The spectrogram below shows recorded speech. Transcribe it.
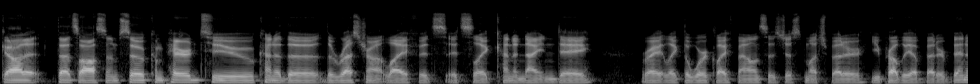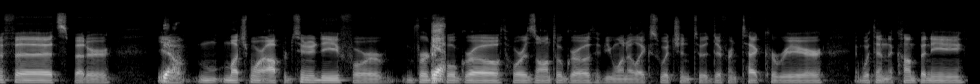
Got it. That's awesome. So compared to kind of the the restaurant life, it's it's like kind of night and day, right? Like the work life balance is just much better. You probably have better benefits, better, you yeah. know, m- much more opportunity for vertical yeah. growth, horizontal growth if you want to like switch into a different tech career within the company.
